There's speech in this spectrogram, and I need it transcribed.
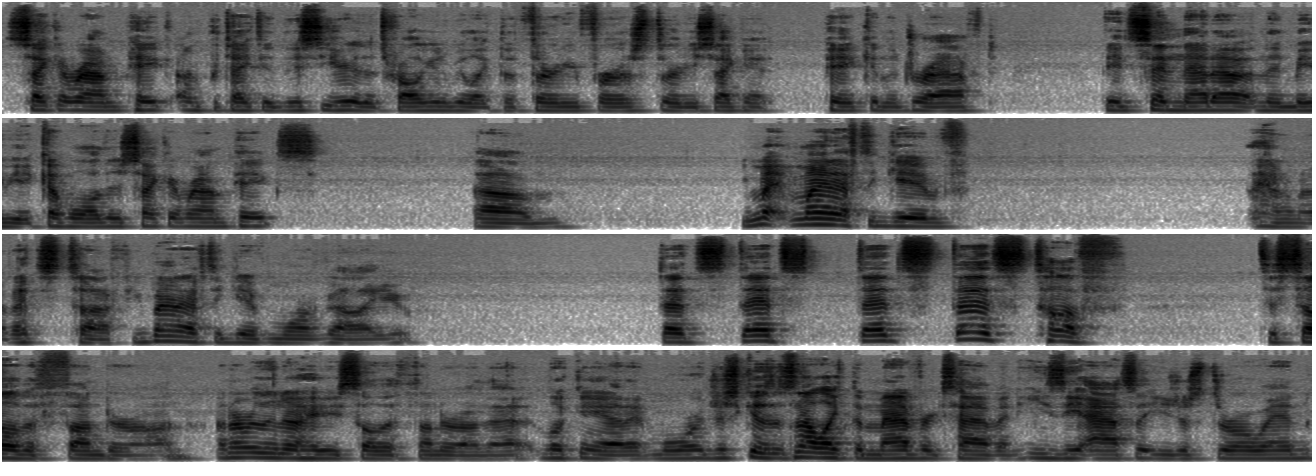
second round pick unprotected this year. That's probably going to be like the 31st, 32nd pick in the draft they'd send that out, and then maybe a couple other second round picks. Um, you might might have to give. I don't know. That's tough. You might have to give more value. That's that's that's that's tough to sell the Thunder on. I don't really know how you sell the Thunder on that. Looking at it more, just because it's not like the Mavericks have an easy asset you just throw in.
